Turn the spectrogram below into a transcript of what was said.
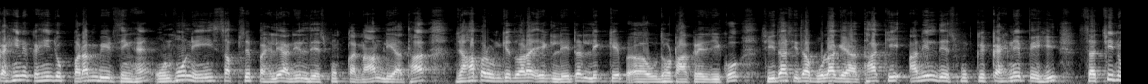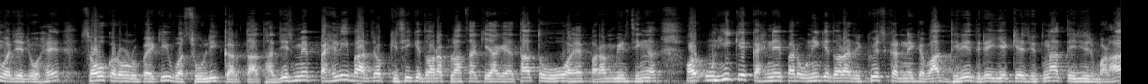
कहीं ना कहीं जो परमवीर सिंह हैं, उन्होंने ही सबसे पहले अनिल देशमुख का नाम लिया था, जहाँ पर उनके द्वारा एक लेटर लिख के उद्धव ठाकरे जी को सीधा सीधा बोला गया था कि अनिल देशमुख के कहने पे ही सचिन वजह जो है, सौ करोड़ रुपए की वसूली करता था, जिसमें पहली बार जब किसी के द्वारा खुलासा किया गया था तो वो है परमवीर सिंह और उन्हीं के कहने पर, उन्हीं के द्वारा रिक्वेस्ट करने के बाद धीरे धीरे ये केस इतना तेज़ी से बढ़ा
